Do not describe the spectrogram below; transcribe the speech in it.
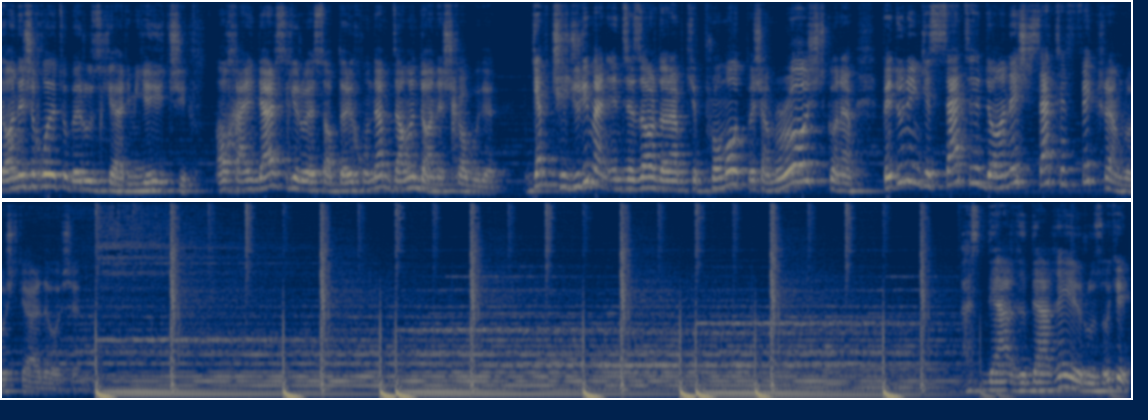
دانش خودتو به روز کردی؟ میگه هیچی. آخرین درسی که رو حسابداری خوندم زمان دانشگاه بوده. گپ چجوری من انتظار دارم که promote بشم رشد کنم بدون اینکه سطح دانش سطح فکرم رشد کرده باشه. دغدغه روز. اوکی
